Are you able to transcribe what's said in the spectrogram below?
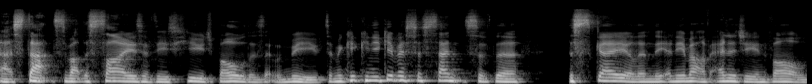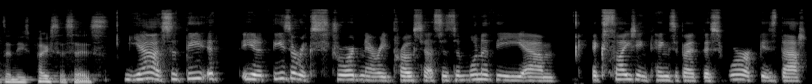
uh, stats about the size of these huge boulders that were moved. I mean, can, can you give us a sense of the the scale and the and the amount of energy involved in these processes? Yeah, so the, you know, these are extraordinary processes, and one of the um, exciting things about this work is that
